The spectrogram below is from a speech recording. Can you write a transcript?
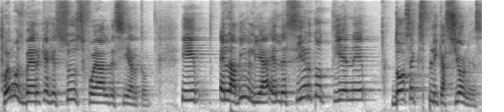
Podemos ver que Jesús fue al desierto. Y en la Biblia el desierto tiene dos explicaciones.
